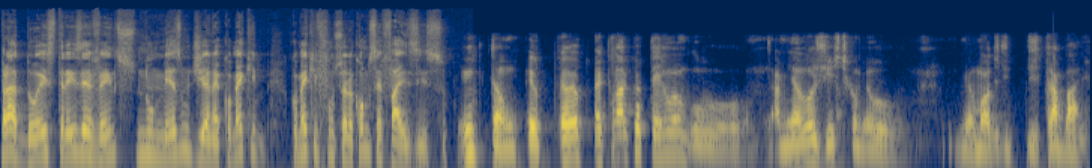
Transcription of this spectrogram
para dois, três eventos no mesmo dia, né? Como é que, como é que funciona? Como você faz isso? Então, eu, eu é claro que eu tenho o, a minha logística, o meu, meu modo de, de trabalho.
